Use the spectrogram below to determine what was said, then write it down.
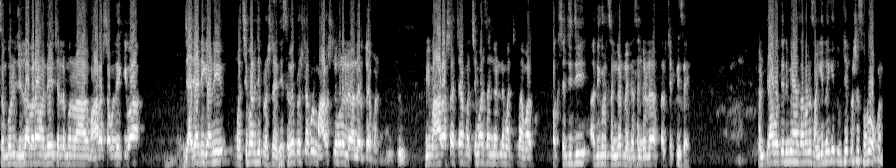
संपूर्ण जिल्हाभरामध्ये संपूर्ण महाराष्ट्रामध्ये किंवा ज्या ज्या ठिकाणी मच्छीमारांचे प्रश्न आहेत हे सगळे प्रश्न आपण महाराष्ट्र लेवलला लढतोय आपण. मी महाराष्ट्राच्या मच्छीमार संघटने पक्षाची जी अधिकृत संघटना आहे त्या संघटनेला सरचिटणीस आहे. आणि त्या वतीने मी ह्या सर्वांना सांगितलं की तुमचे प्रश्न सोडवू आपण.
